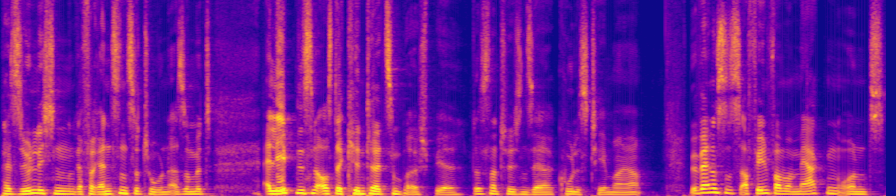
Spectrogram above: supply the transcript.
persönlichen Referenzen zu tun, also mit Erlebnissen aus der Kindheit zum Beispiel. Das ist natürlich ein sehr cooles Thema, ja. Wir werden es uns auf jeden Fall mal merken und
